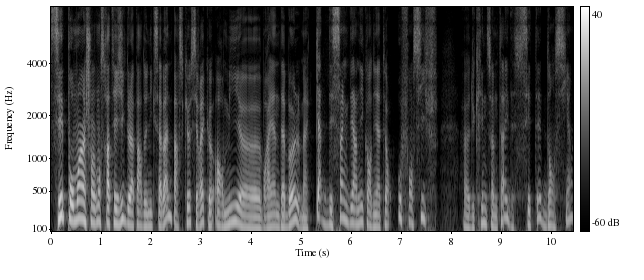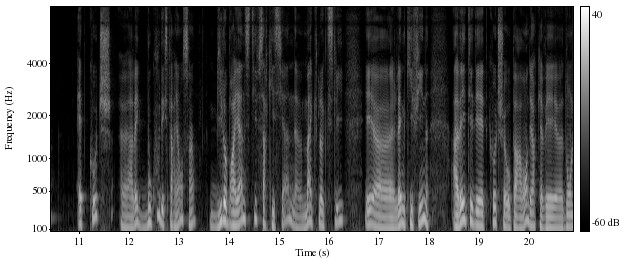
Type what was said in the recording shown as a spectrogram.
C'est pour moi un changement stratégique de la part de Nick Saban parce que c'est vrai que hormis Brian Dabble, ben, 4 des 5 derniers coordinateurs offensifs du Crimson Tide, c'était d'anciens head coach avec beaucoup d'expérience. Hein. Bill O'Brien, Steve Sarkisian, Mike Loxley et euh, Len Kiffin avaient été des head coach auparavant, d'ailleurs, euh, dont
